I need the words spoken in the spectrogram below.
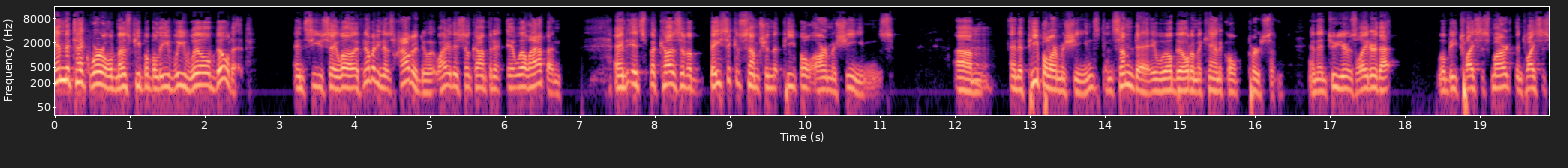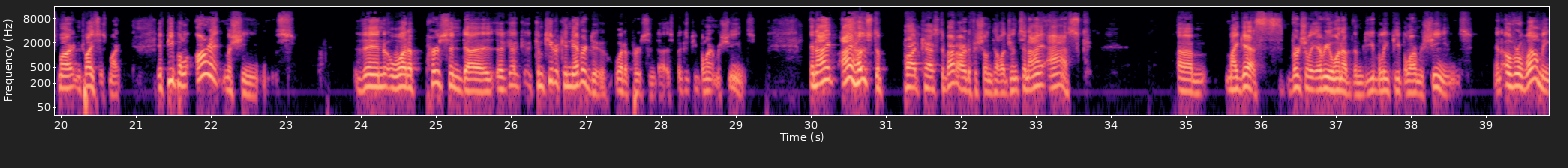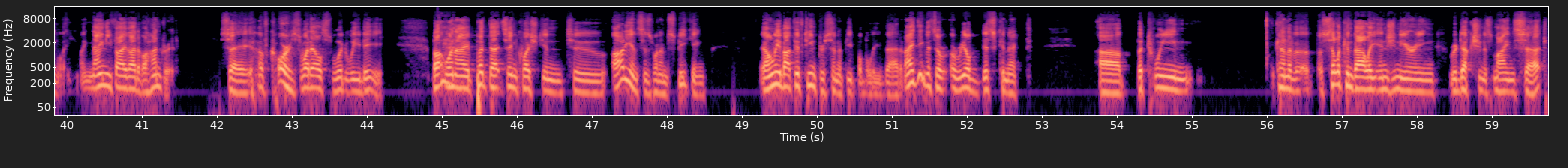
in the tech world, most people believe we will build it. And so you say, well, if nobody knows how to do it, why are they so confident it will happen? And it's because of a basic assumption that people are machines. Um, mm. And if people are machines, then someday we'll build a mechanical person. And then two years later, that will be twice as smart, then twice as smart, and twice as smart. If people aren't machines, then what a person does, a, a computer can never do what a person does because people aren't machines. And I, I host a podcast about artificial intelligence, and I ask um, my guests, virtually every one of them, do you believe people are machines? And overwhelmingly, like 95 out of 100, say, of course, what else would we be? But when I put that same question to audiences when I'm speaking, only about 15% of people believe that. And I think that's a, a real disconnect uh, between kind of a, a, Silicon Valley engineering reductionist mindset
